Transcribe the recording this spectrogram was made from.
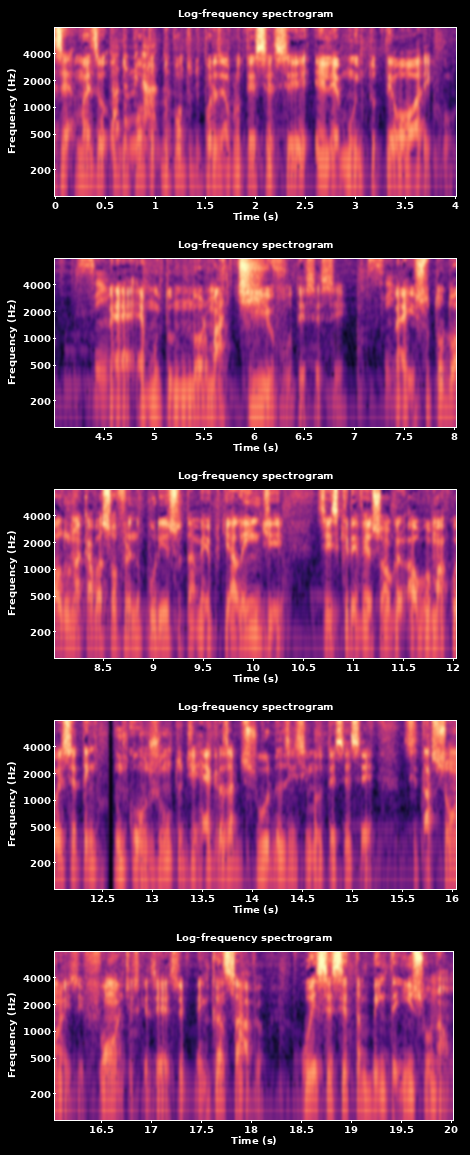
certo. mas, é, mas Tá do, ponto, do ponto de, por exemplo, o TCC, ele é muito teórico. Sim, Né? É muito normativo o TCC. sim. Né? Isso todo aluno acaba sofrendo por isso também, porque além de você escrever só algu- alguma coisa, você tem um conjunto de regras absurdas em cima do TCC. Citações e fontes, quer dizer, é incansável. O ECC também tem isso ou não?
